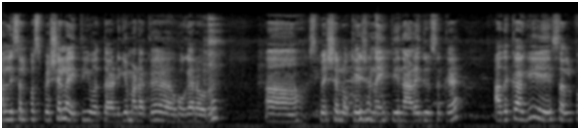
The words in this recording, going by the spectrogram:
ಅಲ್ಲಿ ಸ್ವಲ್ಪ ಸ್ಪೆಷಲ್ ಐತಿ. ಇವತ್ತು ಅಡುಗೆ ಮಾಡೋಕೆ ಹೋಗ್ಯಾರ ಅವರು. ಸ್ಪೆಷಲ್ ಒಕೇಶನ್ ಐತಿ ನಾಳೆ ದಿವಸಕ್ಕೆ. ಅದಕ್ಕಾಗಿ ಸ್ವಲ್ಪ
